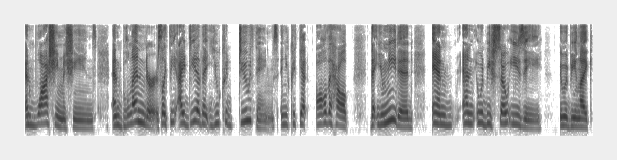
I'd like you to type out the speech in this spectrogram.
and washing machines and blenders. Like the idea that you could do things and you could get all the help that you needed and and it would be so easy. It would be like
